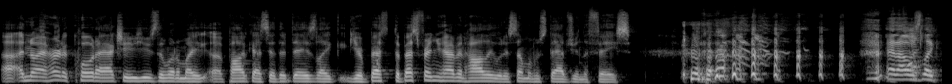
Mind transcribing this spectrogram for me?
uh, I know I heard a quote I actually used in one of my uh, podcasts the other day is like your best the best friend you have in Hollywood is someone who stabs you in the face. and I was like,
